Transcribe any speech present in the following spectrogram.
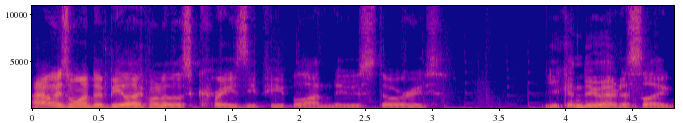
I always wanted to be like one of those crazy people on news stories. You can do They're it. just like,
